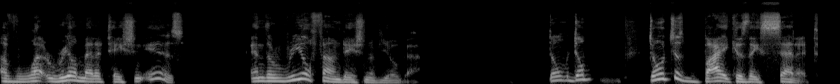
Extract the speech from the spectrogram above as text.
of what real meditation is and the real foundation of yoga. Don't don't don't just buy it because they said it.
